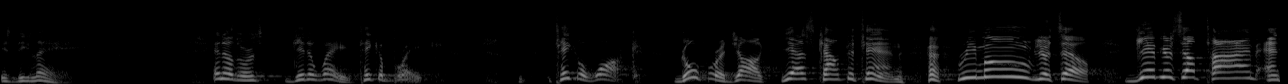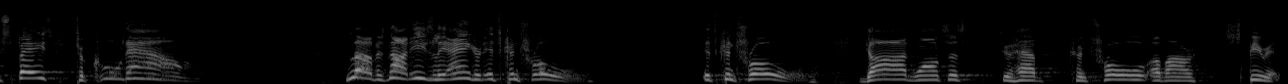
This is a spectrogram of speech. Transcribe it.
is delay. In other words, get away, take a break take a walk, go for a jog. Yes, count to 10. Remove yourself. Give yourself time and space to cool down. Love is not easily angered, it's controlled. It's controlled. God wants us to have control of our spirit.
